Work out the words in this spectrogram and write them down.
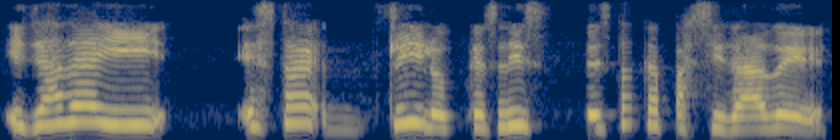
Y ya de ahí esta, sí, lo que se esta capacidad de,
